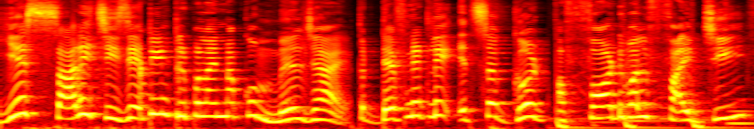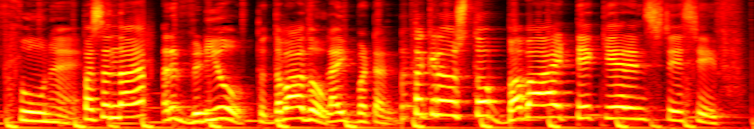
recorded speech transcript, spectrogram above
ये सारी चीज़ें तीन ट्रिपल नाइन में आपको मिल जाए। तो definitely it's a good affordable 5G phone है। पसंद आया? अरे वीडियो तो दबा दो लाइक बटन तब तक दोस्तों bye take care and stay safe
